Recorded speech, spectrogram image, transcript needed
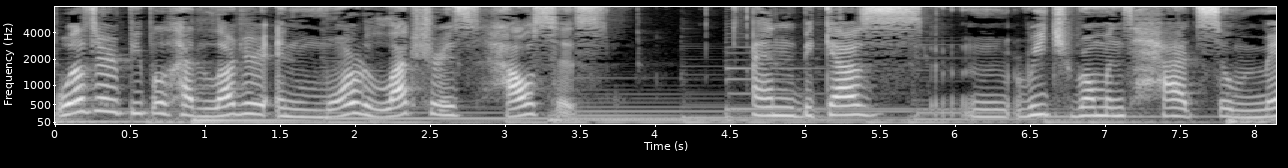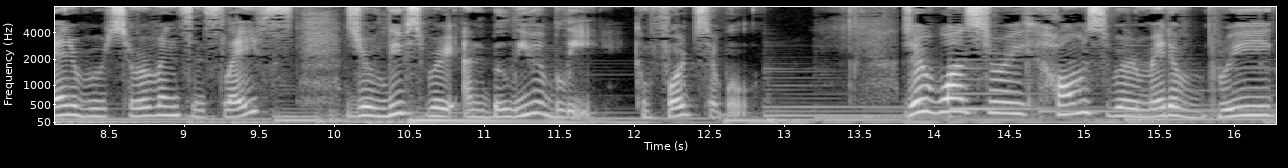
wealthier people had larger and more luxurious houses. And because um, rich Romans had so many servants and slaves, their lives were unbelievably comfortable. Their one story homes were made of brick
